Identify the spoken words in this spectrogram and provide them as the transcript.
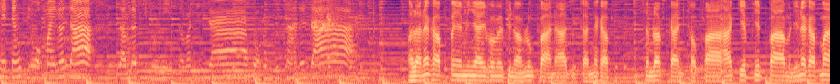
เห็ดหยังสิออกใหม่เนาะจ้าสำหรับคลิปมื้อนี้สวัสดีจ้าพบกันคลิปหน้าเด้อจ้า เอาล่ะนะครับพญามิใหญ่พ่อแม่พี่น้องลุงป่านาทุกท่านนะครับสำหรับการเข้าป่าหาเก็บเห็ดป่าวันนี้นะครับ มา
